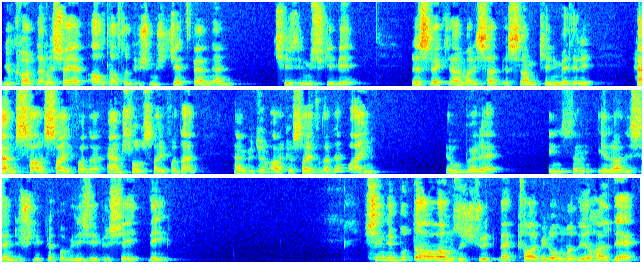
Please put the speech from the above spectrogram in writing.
yukarıdan aşağıya hep alt alta düşmüş. Cetvelle çizilmiş gibi Resul-i Ekrem Aleyhisselatü Vesselam kelimeleri hem sağ sayfada hem sol sayfada hem bütün arka sayfalarda hep aynı. Ya bu böyle insanın iradesinden düşünüp yapabileceği bir şey değil. Şimdi bu davamızı çürütmek kabil olmadığı halde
